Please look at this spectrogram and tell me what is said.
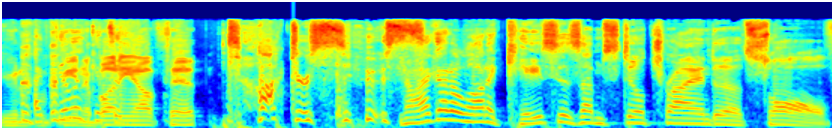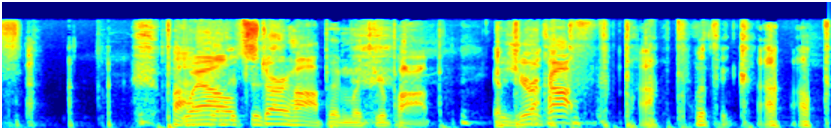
You're going to feel be in like a bunny a- outfit. Dr. Seuss. No, I got a lot of cases I'm still trying to solve. Pop well, with start hopping with your pop. Because you're a cop. pop with a cop.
